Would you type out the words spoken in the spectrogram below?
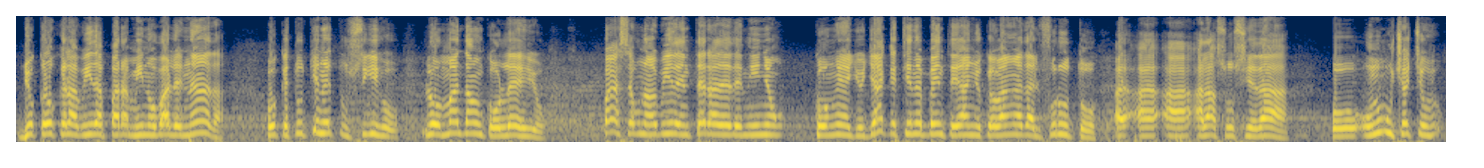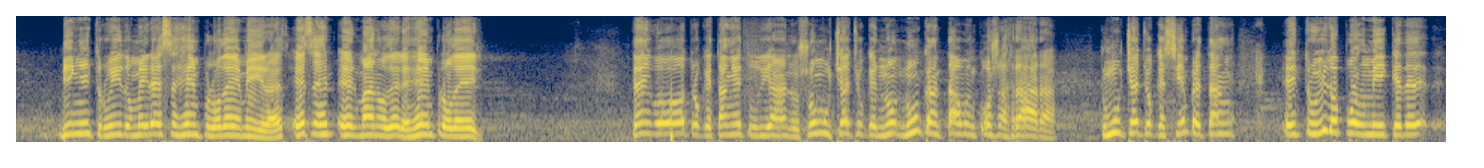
Yo creo que la vida para mí no vale nada, porque tú tienes tus hijos, los mandan a un colegio, pasa una vida entera desde niño con ellos, ya que tienes 20 años que van a dar fruto a- a- a la sociedad, o un muchacho bien instruido, mira ese ejemplo de él, mira, ese es hermano del ejemplo de él. Tengo otros que están estudiando, son muchachos que no, nunca han estado en cosas raras, son muchachos que siempre están instruidos por mí, que,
